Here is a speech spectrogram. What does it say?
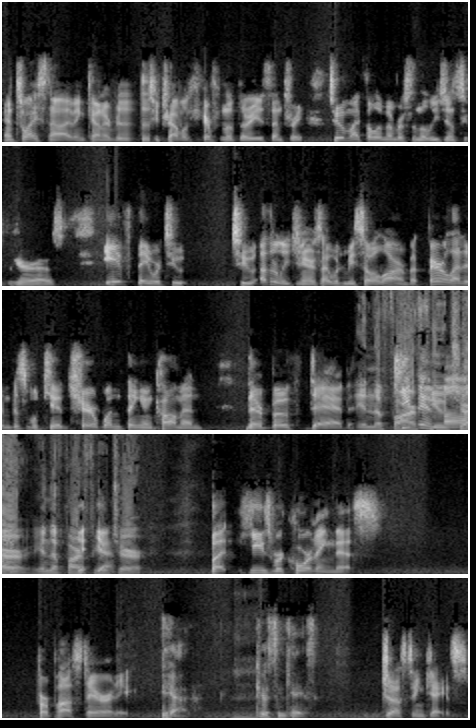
and twice now I've encountered visitors who traveled here from the 30th century. Two of my fellow members from the Legion of Superheroes. If they were two, two other Legionnaires, I wouldn't be so alarmed. But Barrel and Invisible Kid share one thing in common: they're both dead. in the far Keep future. In the far Yeah, yeah. future. But he's recording this for posterity, Yeah, just in case. just in case.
